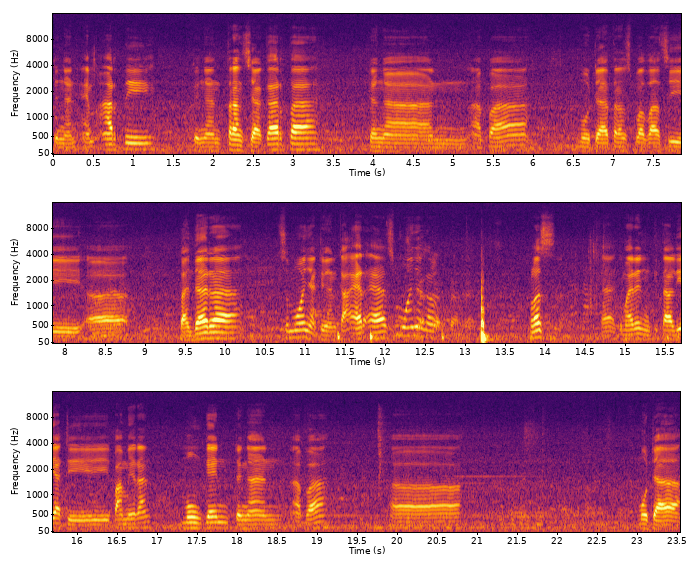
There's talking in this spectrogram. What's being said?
dengan MRT, dengan Transjakarta, dengan apa moda transportasi eh, bandara, semuanya dengan KRL, semuanya kalau plus eh, kemarin kita lihat di pameran mungkin dengan apa eh, moda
